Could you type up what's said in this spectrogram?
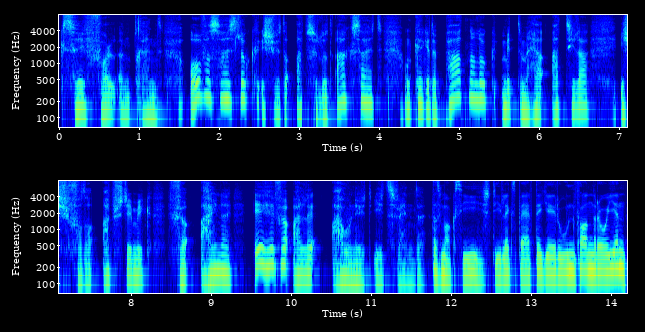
gesehen voll im Trend. Oversize-Look ist wieder absolut angesagt und gegen den Partner-Look mit dem Herr Attila ist von der Abstimmung für eine Ehe für alle auch nicht einzuwenden. Das mag sein, Stilexperte Jeroen van Rooyen.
